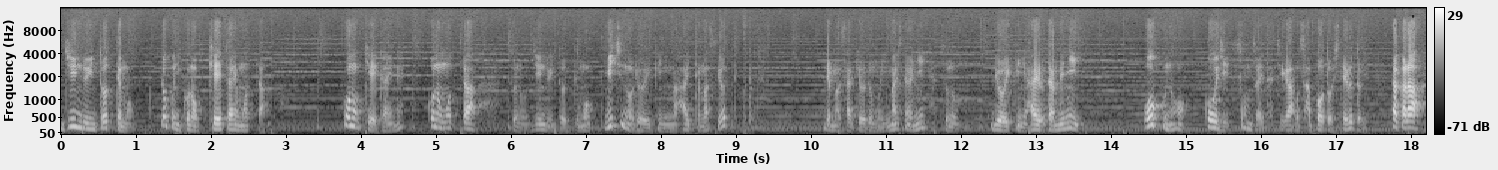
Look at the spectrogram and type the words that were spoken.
人類にとっても特にこの携帯持ったこの携帯ねこの持ったその人類にとっても未知の領域に今入ってますよってことです。でまあ先ほども言いましたようにその領域に入るために多くの工事存在たちがサポートしてるというだから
